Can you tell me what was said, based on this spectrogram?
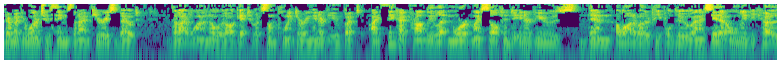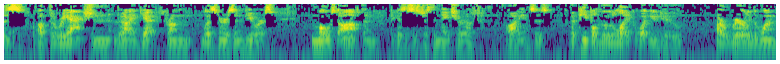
There might be one or two things that I'm curious about that I want to know that I'll get to at some point during the interview, but I think I probably let more of myself into interviews than a lot of other people do, and I say that only because of the reaction that I get from listeners and viewers. Most often, because this is just the nature of audiences, the people who like what you do are rarely the ones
